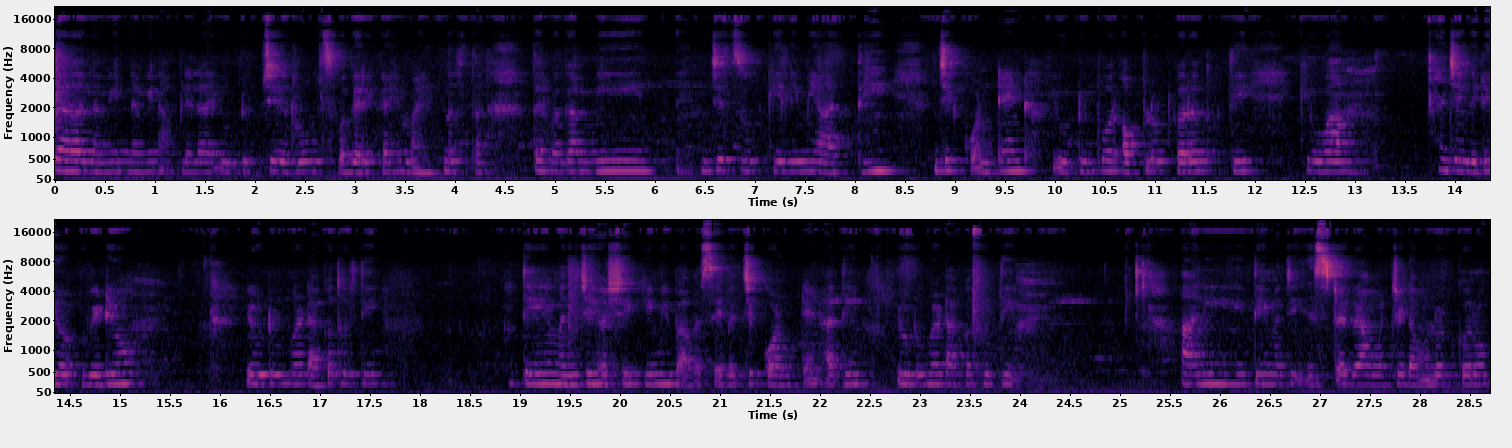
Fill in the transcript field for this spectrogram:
तर नवीन नवीन आपल्याला यूट्यूबचे रूल्स वगैरे काही माहीत नसतात. तर बघा मी जे चूक केली मी आधी जे कॉन्टेंट यूट्यूबवर अपलोड करत होती किंवा जे व्हिडिओ व्हिडिओ यूट्यूबवर टाकत होती ते म्हणजे असे की मी बाबासाहेबांचे कॉन्टेंट आधी यूट्यूबवर टाकत होती. आणि ते म्हणजे इंस्टाग्रामवरचे डाउनलोड करून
